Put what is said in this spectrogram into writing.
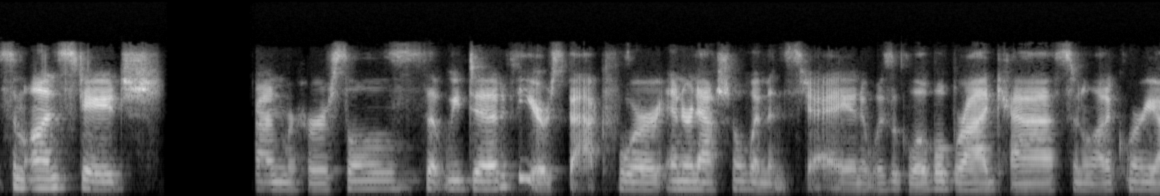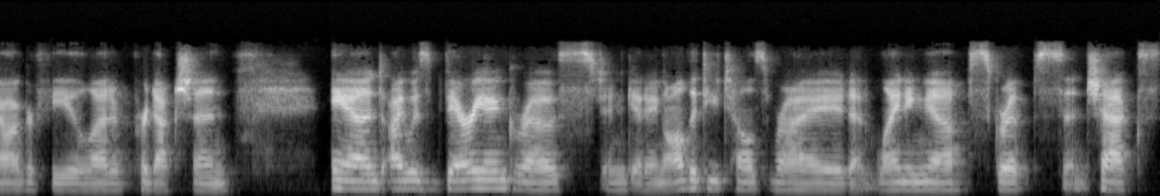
some onstage run rehearsals that we did a few years back for International Women's Day. And it was a global broadcast and a lot of choreography, a lot of production. And I was very engrossed in getting all the details right and lining up scripts and checks.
